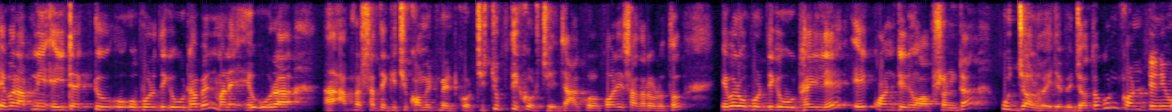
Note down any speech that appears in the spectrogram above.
এবার আপনি এইটা একটু ওপরের দিকে উঠাবেন। মানে ওরা আপনার সাথে কিছু কমিটমেন্ট করছে, চুক্তি করছে, যা করে সাধারণত। এবার ওপর দিকে উঠাইলে এই কন্টিনিউ অপশনটা উজ্জ্বল হয়ে যাবে। যতক্ষণ কন্টিনিউ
